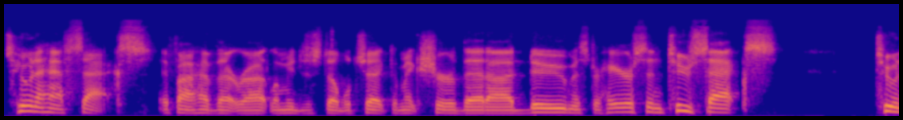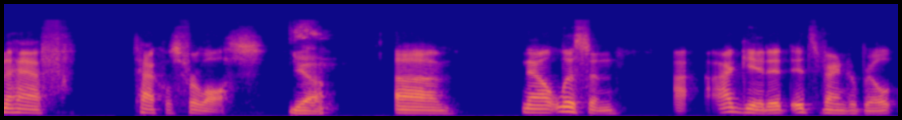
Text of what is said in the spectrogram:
two and a half sacks, if I have that right. Let me just double check to make sure that I do. Mr. Harrison, two sacks, two and a half tackles for loss. yeah Um, now, listen, I, I get it. It's Vanderbilt.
